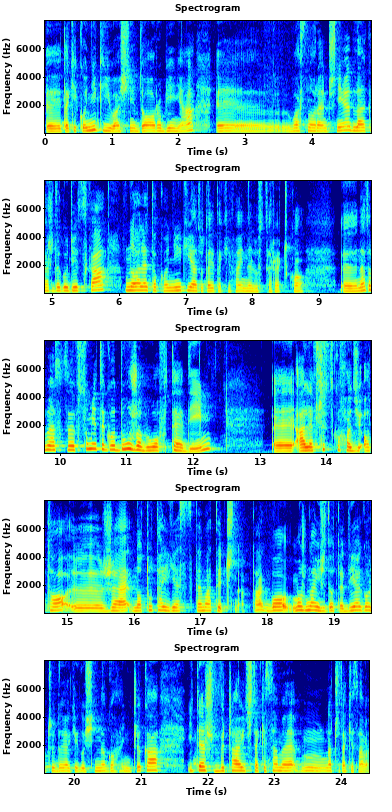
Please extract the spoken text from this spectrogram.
e, takie koniki właśnie do robienia własnoręcznie dla każdego dziecka, no ale to koniki, a tutaj takie fajne lustereczko. Natomiast w sumie tego dużo było wtedy, ale wszystko chodzi o to, y, że no tutaj jest tematyczne, tak? bo można iść do Tediego czy do jakiegoś innego Hańczyka i też wyczaić takie same, mm, znaczy takie same,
